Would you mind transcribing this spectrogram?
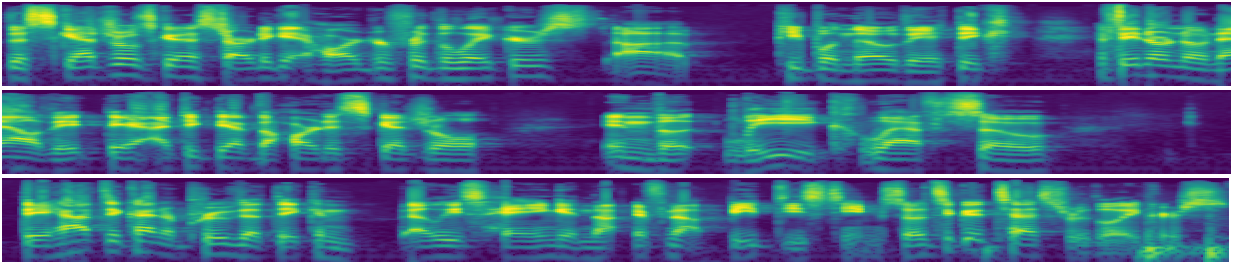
the schedule is going to start to get harder for the Lakers. Uh, people know they think if they don't know now, they, they I think they have the hardest schedule in the league left. So they have to kind of prove that they can at least hang and not, if not beat these teams. So it's a good test for the Lakers.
